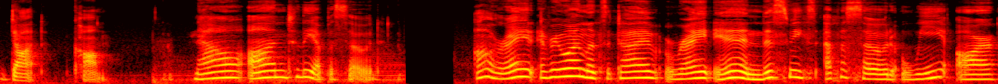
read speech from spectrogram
E.com. Now, on to the episode. All right, everyone, let's dive right in. This week's episode, we are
